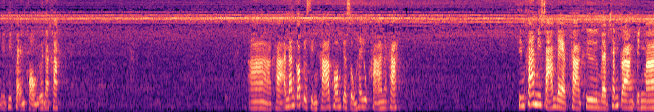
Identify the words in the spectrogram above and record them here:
มีที่แขวนของด้วยนะคะ อ่าค่ะ อันนั้นก็เป็นสินค้าพร้อมจะส่งให้ลูกค้านะคะสินค้ามีสามแบบค่ะ คือแบบชั้นกลางเป็นไม้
